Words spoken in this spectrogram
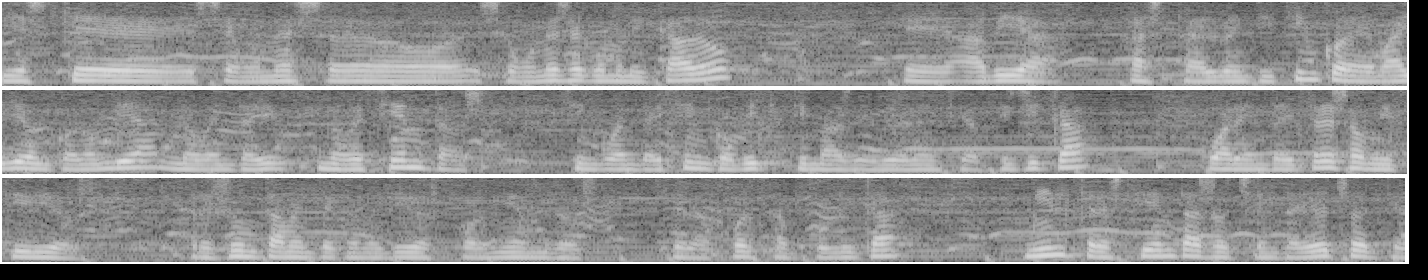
Y es que según, según ese comunicado eh, había hasta el 25 de mayo en Colombia 90 y- 955 víctimas de violencia física, 43 homicidios presuntamente cometidos por miembros de la fuerza pública, 1.388 te-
